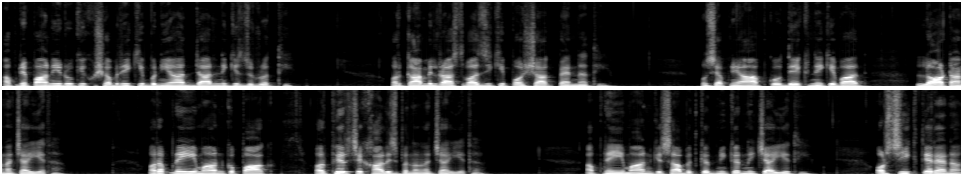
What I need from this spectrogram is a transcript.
اپنے پانی رو کی خوشبری کی بنیاد ڈالنے کی ضرورت تھی اور کامل راست بازی کی پوشاک پہننا تھی۔ اسے اپنے آپ کو دیکھنے کے بعد لوٹ آنا چاہیے تھا اور اپنے ایمان کو پاک اور پھر سے خالص بنانا چاہیے تھا۔ اپنے ایمان کی ثابت قدمی کرنی چاہیے تھی اور سیکھتے رہنا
